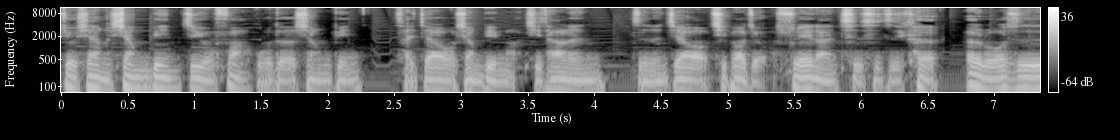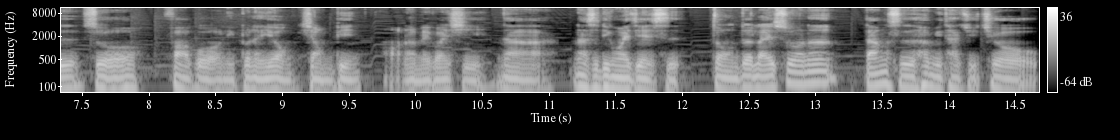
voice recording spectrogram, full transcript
就像香槟只有法国的香槟才叫香槟嘛，其他人只能叫气泡酒。虽然此时此刻俄罗斯说法国你不能用香槟，好，那没关系，那那是另外一件事。总的来说呢，当时赫米泰奇就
